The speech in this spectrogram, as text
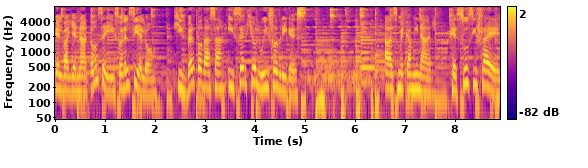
El vallenato se hizo en el cielo. Gilberto Daza y Sergio Luis Rodríguez. Hazme caminar, Jesús Israel.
